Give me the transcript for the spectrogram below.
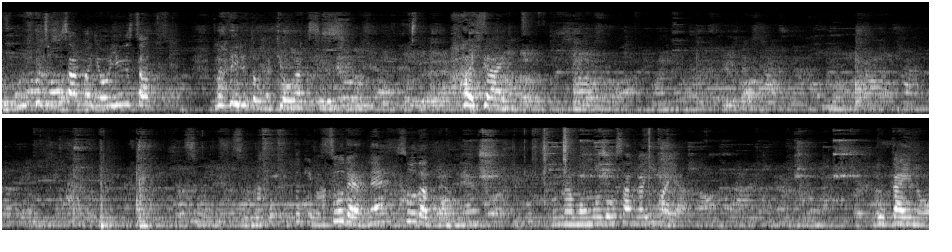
桃蔵さんの余裕さ。マリルトンが驚愕する。早いそんな時もあった。そうだよね。そうだったよね。そんな桃蔵さんが今や誤解の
